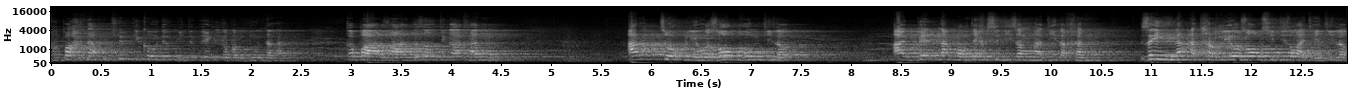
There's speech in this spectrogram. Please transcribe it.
กระป้าหนักที่ที่เขาเดือดมีแต่เด็กก็มันหูท่านั้กระป้าสารก็สนจิกาขันอารักจกเหลียวซ้องคงที่เราไอเป็ดนักลองเตะสิที่จังหาที่ละขันใจหินะอัธรเลียวซ้องสิที่จังหาที่ที่เรา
